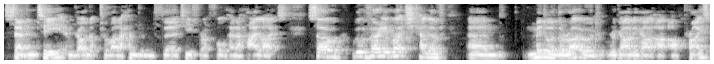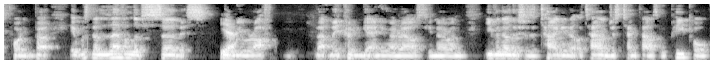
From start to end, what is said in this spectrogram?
70 and going up to about 130 for a full head of highlights. So we were very much kind of um, middle of the road regarding our, our, our, price point, but it was the level of service yeah. that we were offering that they couldn't get anywhere else, you know. And even though this was a tiny little town, just 10,000 people,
